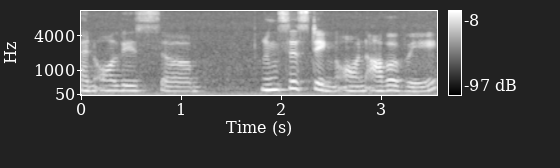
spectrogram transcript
and always um, insisting on our way,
